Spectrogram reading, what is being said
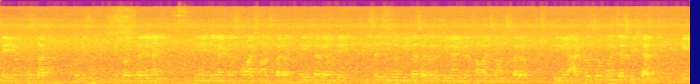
সেই তার তিনি একজন একজন সমাজ সংস্কারক। সেই হিসাবে আমাদের ঈশ্বরচন্দ্র বিদ্যাসাগর ছিলেন একজন সমাজ সংস্কারক। তিনি আঠারোশো পঞ্চাশি সালে এই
